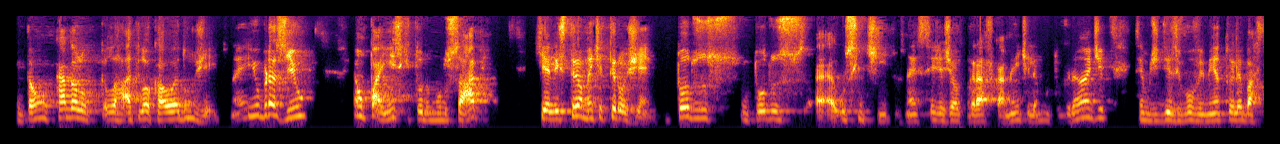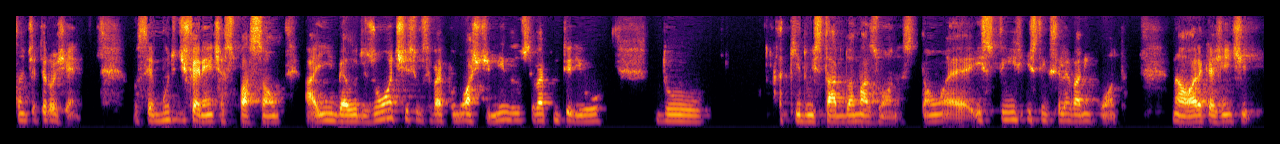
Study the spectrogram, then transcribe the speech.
Então, cada local é de um jeito. Né? E o Brasil é um país que todo mundo sabe que ele é extremamente heterogêneo, todos os, em todos, é, os sentidos. Né? Seja geograficamente, ele é muito grande, em termos de desenvolvimento, ele é bastante heterogêneo. Você é muito diferente a situação aí em Belo Horizonte, se você vai para o norte de Minas, você vai para o interior do, aqui do estado do Amazonas. Então, é, isso, tem, isso tem que ser levado em conta na hora que a gente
